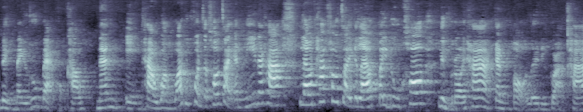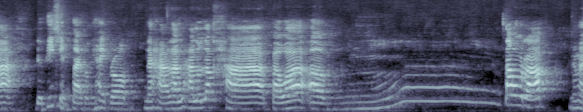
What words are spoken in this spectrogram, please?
หนึ่งในรูปแบบของเขานั่นเองค่ะ หวังว่าทุกคนจะเข้าใจอันนี้นะคะ แล้วถ้าเข้าใจกันแล้วไปดูข้อ 105 กันต่อเลยดีกว่าค่ะ เดี๋ยวพี่เขียนแปลตรงนี้ให้กรอบนะคะราคาลดราคา แปลว่าเอ่มเต้ารับใช่ไหม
